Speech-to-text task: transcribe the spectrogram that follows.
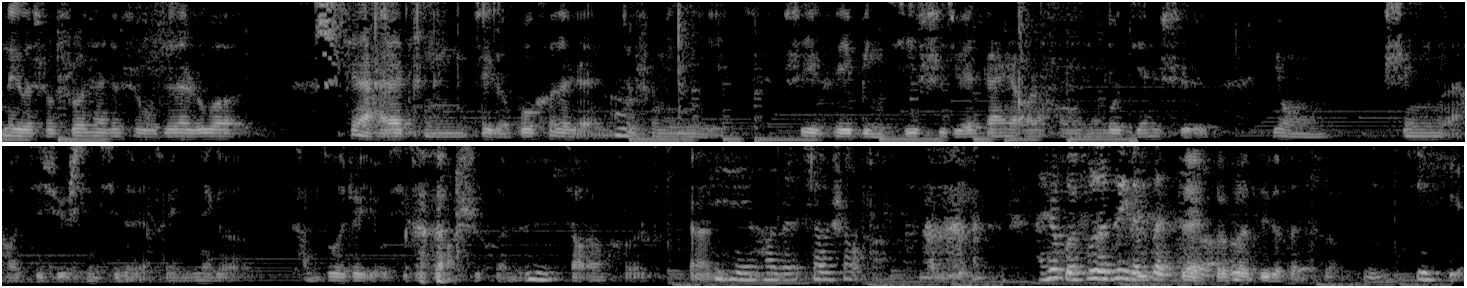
那个的时候说一下，就是我觉得如果现在还在听这个播客的人，嗯就说明你是一个可以摒弃视觉干扰，然后能够坚持用声音然后汲取信息的人，所以那个他们做的这个游戏是非常适合你，嗯叫恩和尔，谢谢好的销售啊，还是回复了自己的粉丝。对，回复了自己的粉丝。嗯，谢谢。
